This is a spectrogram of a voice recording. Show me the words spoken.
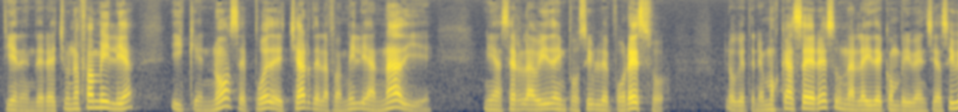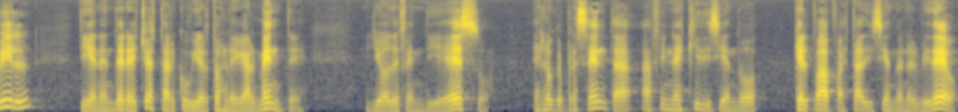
tienen derecho a una familia y que no se puede echar de la familia a nadie, ni hacer la vida imposible por eso. Lo que tenemos que hacer es una ley de convivencia civil, tienen derecho a estar cubiertos legalmente. Yo defendí eso. Es lo que presenta a Fineschi diciendo que el Papa está diciendo en el video.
